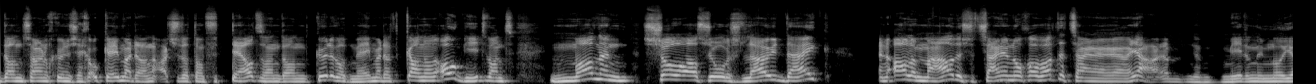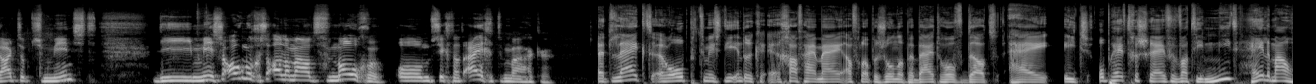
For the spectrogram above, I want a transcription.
Dan zou je nog kunnen zeggen... oké, maar dan, als je dat dan vertelt, dan, dan je er wat mee. Maar dat kan dan ook niet, want mannen zoals Joris Luijendijk... en allemaal, dus het zijn er nogal wat... het zijn er eh, ja, eh, meer dan een miljard op zijn minst... die missen ook nog eens allemaal het vermogen om zich dat eigen te maken. Het lijkt erop, tenminste die indruk eh, gaf hij mij afgelopen zondag bij Buitenhof, dat hij iets op heeft geschreven wat hij niet helemaal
